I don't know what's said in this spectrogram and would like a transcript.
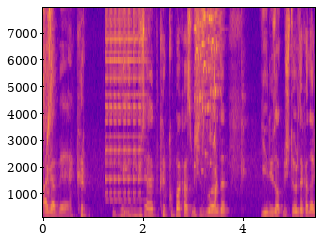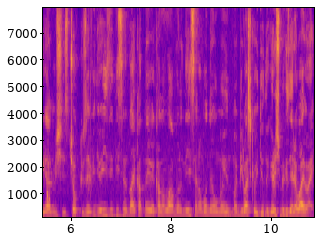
aga be. 40 y- güzel 40 kupa kasmışız. Bu arada 764'e kadar gelmişiz. Çok güzel. Videoyu izlediyseniz like atmayı ve kanala abone değilsen abone olmayı unutma. Bir başka videoda görüşmek üzere. Bay bay.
